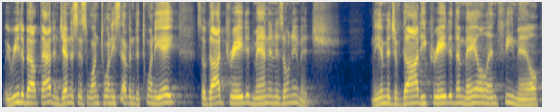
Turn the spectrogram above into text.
We read about that in Genesis 1 27 to 28. So God created man in His own image. In the image of God, He created them, male and female.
